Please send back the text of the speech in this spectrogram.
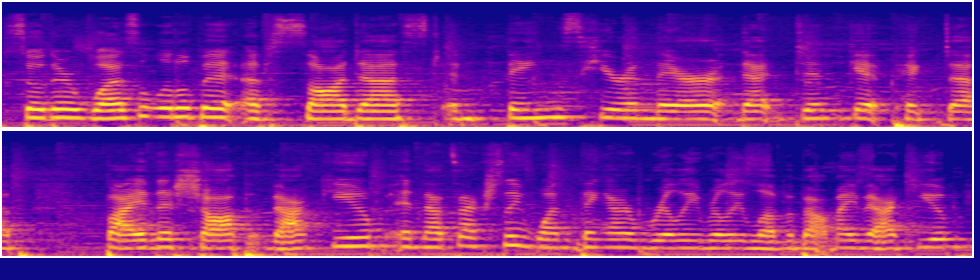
So there was a little bit of sawdust and things here and there that didn't get picked up by the shop vacuum and that's actually one thing I really really love about my vacuum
